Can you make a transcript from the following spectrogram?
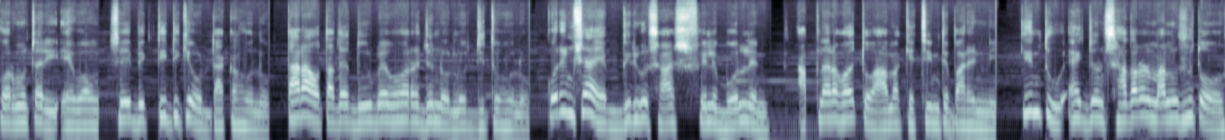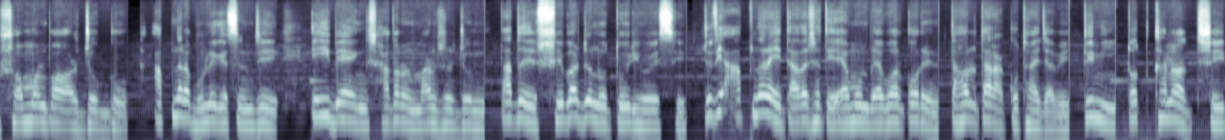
কর্মচারী এবং সেই ব্যক্তিটিকেও ডাকা হলো। তারাও তাদের দুর্ব্যবহারের জন্য লজ্জিত হলো। করিম সাহেব দীর্ঘ শ্বাস ফেলে বললেন, আপনারা হয়তো আমাকে চিনতে পারেননি। কিন্তু একজন সাধারণ মানুষও তো সম্মান পাওয়ার যোগ্য। আপনারা ভুলে গেছেন যে এই ব্যাংক সাধারণ মানুষের জন্য তাদের সেবার জন্য তৈরি হয়েছে। যদি আপনারাই তাদের সাথে এমন ব্যবহার করেন, তাহলে তারা কোথায় যাবে? তিনি তৎক্ষণাৎ সেই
